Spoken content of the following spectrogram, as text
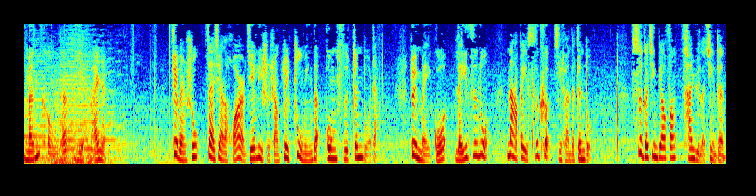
门口的野蛮人。这本书再现了华尔街历史上最著名的公司争夺战，对美国雷兹诺纳贝斯克集团的争夺。四个竞标方参与了竞争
